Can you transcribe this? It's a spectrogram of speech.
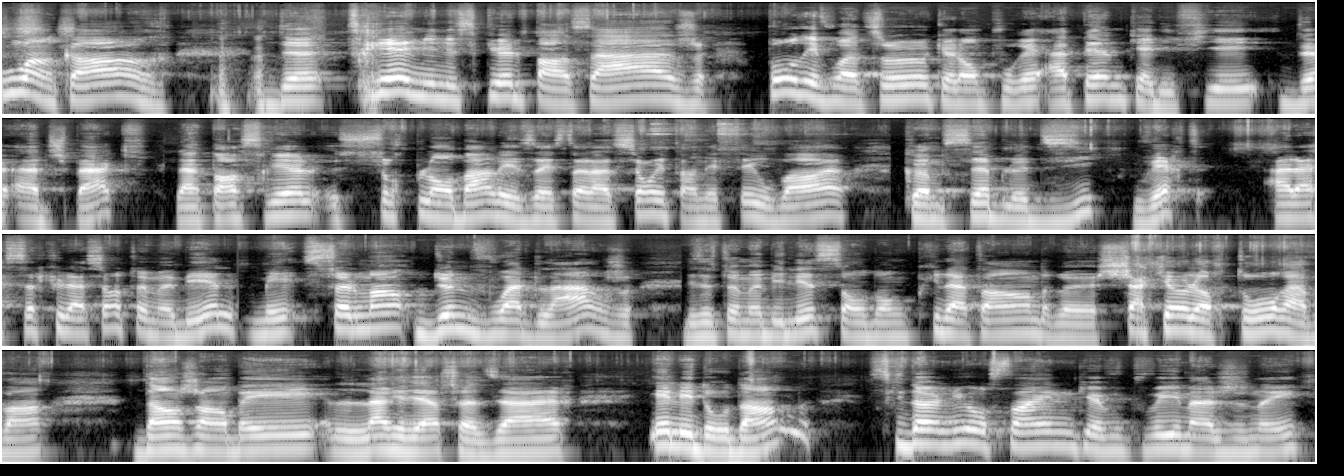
ou encore de très minuscules passages pour des voitures que l'on pourrait à peine qualifier de hatchback. La passerelle surplombant les installations est en effet ouverte, comme Seb l'a dit, ouverte à la circulation automobile, mais seulement d'une voie de large. Les automobilistes sont donc pris d'attendre euh, chacun leur tour avant d'enjamber la rivière Chaudière et les dos ce qui donne lieu aux scènes que vous pouvez imaginer,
